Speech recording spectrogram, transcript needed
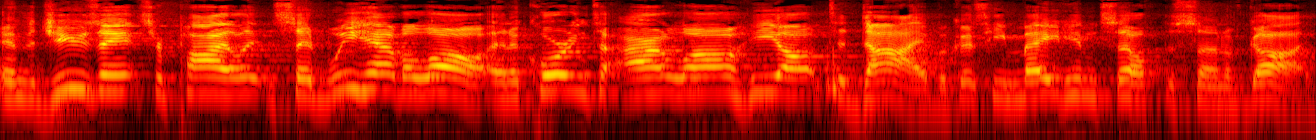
And the Jews answered Pilate and said, We have a law, and according to our law, he ought to die because he made himself the Son of God.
